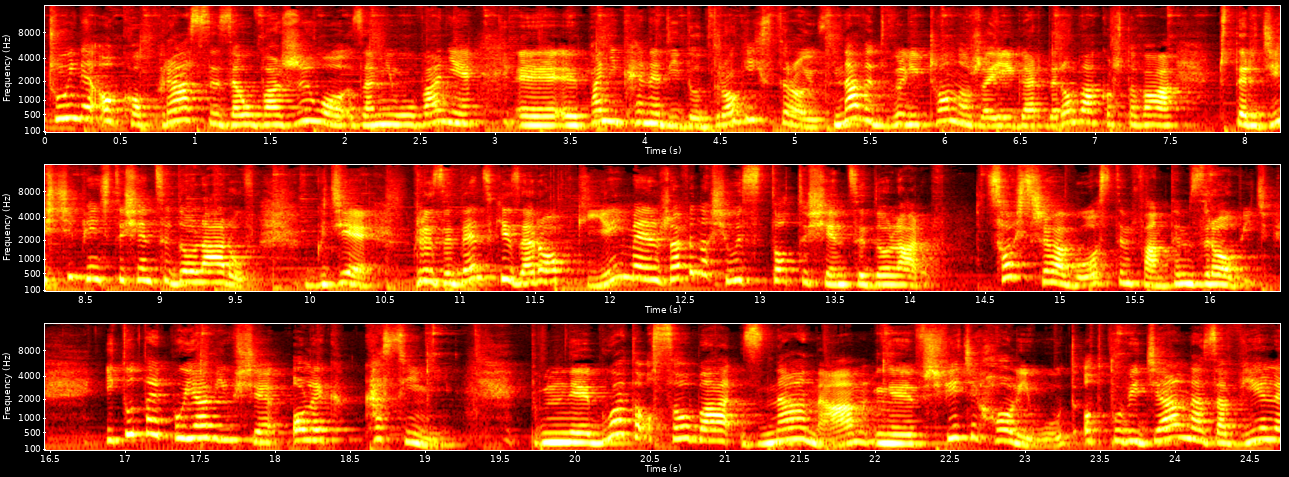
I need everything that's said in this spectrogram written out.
czujne oko prasy zauważyło zamiłowanie e, e, pani Kennedy do drogich strojów. Nawet wyliczono, że jej garderoba kosztowała 45 tysięcy dolarów, gdzie prezydenckie zarobki jej męża wynosiły 100 tysięcy dolarów. Coś trzeba było z tym fantem zrobić. I tutaj pojawił się Oleg Cassini. Była to osoba znana w świecie Hollywood, odpowiedzialna za wiele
